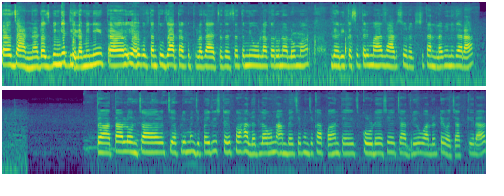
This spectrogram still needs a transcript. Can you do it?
तर झाडणं डस्टबिन घेतलेलं मी नी तर यावेळी बोलताना तुझा आता तुला जायचं त्याचं तर मी ओला करून आलो मग. घरी कसं तरी मला झाड सुरक्षित आणला मी करा तर आता लोणचाची आपली म्हणजे पहिली स्टेप हालत लावून आंब्याचे म्हणजे कापा आणि ते कोरडे असे चादरी वालत ठेवायचे अख्खी रात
